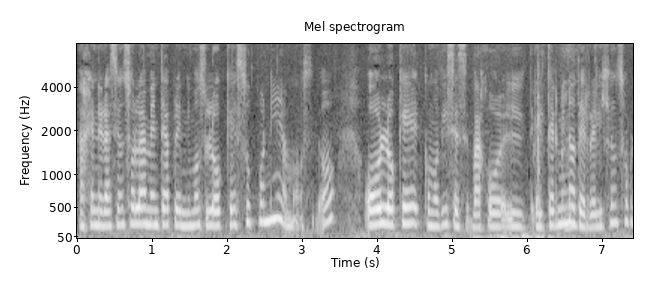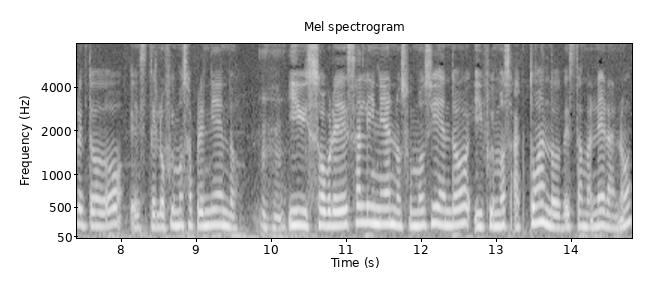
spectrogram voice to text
a generación, solamente aprendimos lo que suponíamos, ¿no? O lo que, como dices, bajo el, término de religión sobre todo, este, lo fuimos aprendiendo. Y sobre esa línea nos fuimos yendo y fuimos actuando de esta manera, ¿no?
